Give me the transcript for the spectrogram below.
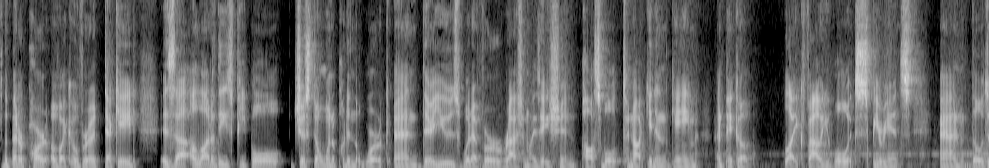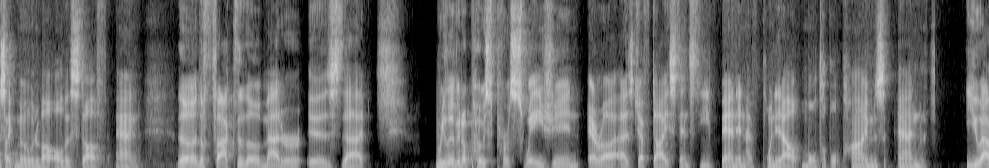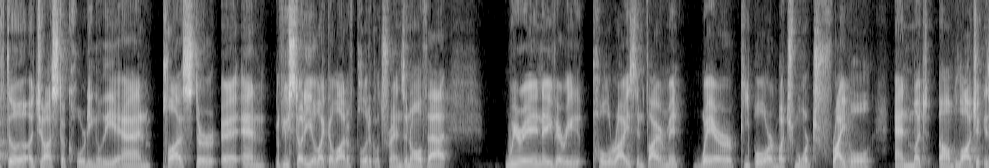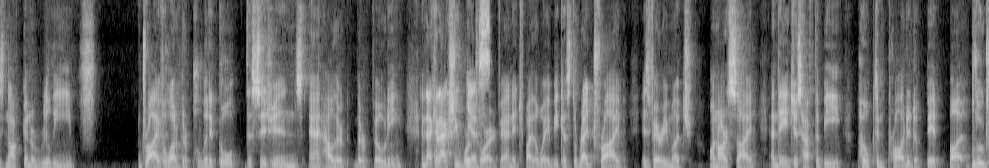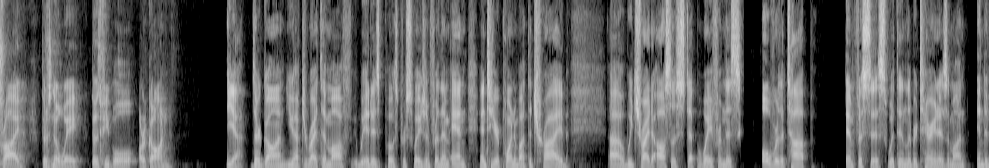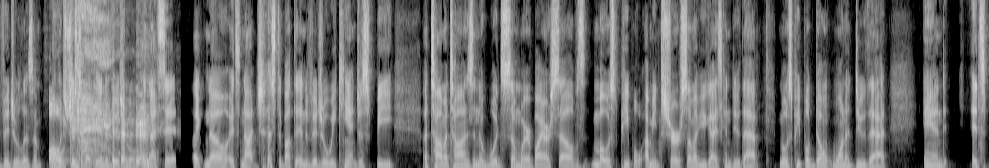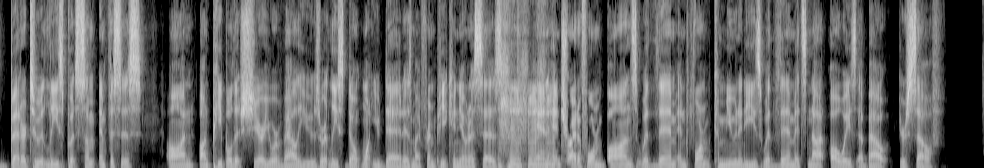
for the better part of like over a decade is that a lot of these people just don't want to put in the work and they use whatever rationalization possible to not get in the game and pick up like valuable experience and they'll just like moan about all this stuff and the the fact of the matter is that we live in a post persuasion era, as Jeff Deist and Steve Bannon have pointed out multiple times. And you have to adjust accordingly. And plus, there, uh, and if you study like a lot of political trends and all of that, we're in a very polarized environment where people are much more tribal and much um, logic is not going to really drive a lot of their political decisions and how they're they're voting and that can actually work yes. to our advantage by the way because the red tribe is very much on our side and they just have to be poked and prodded a bit but blue tribe there's no way those people are gone yeah they're gone you have to write them off it is post persuasion for them and and to your point about the tribe uh, we try to also step away from this over the top emphasis within libertarianism on individualism. Oh, oh it's just about the individual and that's it. Like, no, it's not just about the individual. We can't just be automatons in the woods somewhere by ourselves. Most people, I mean, sure, some of you guys can do that. Most people don't want to do that. And it's better to at least put some emphasis on on people that share your values or at least don't want you dead as my friend Pete Quinones says and and try to form bonds with them and form communities with them it's not always about yourself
